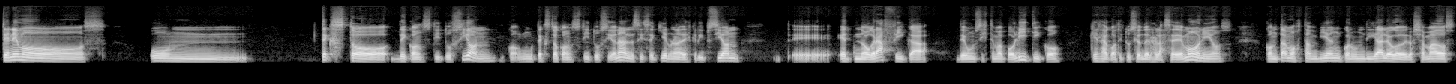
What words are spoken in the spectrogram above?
Tenemos un texto de constitución, un texto constitucional, si se quiere, una descripción eh, etnográfica de un sistema político, que es la constitución de los lacedemonios. Contamos también con un diálogo de los llamados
